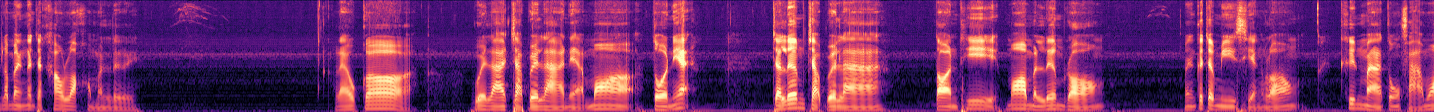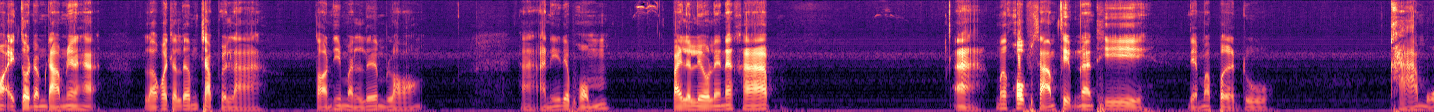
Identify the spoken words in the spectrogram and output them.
แล้วมันก็จะเข้าล็อกของมันเลย แล้วก็เวลาจับเวลาเนี่ยหม้อตัวเนี้ยจะเริ่มจับเวลาตอนที่หม้อมันเริ่มร้อง มันก็จะมีเสียงร้องขึ้นมาตรงฝาหม้อไอตัวดำๆเนี่ยนะฮะ เราก็จะเริ่มจับเวลาตอนที่มันเริ่มร้อง อ่า อันนี้เดี๋ยวผม ไปเร็วๆเลยนะครับ อ่า เมื่อครบ 30 นาที เดี๋ยวมาเปิดดู ขาหมู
